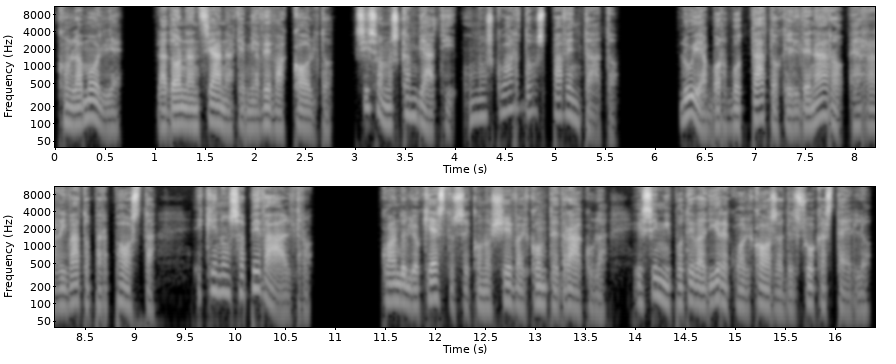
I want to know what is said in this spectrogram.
Con la moglie, la donna anziana che mi aveva accolto, si sono scambiati uno sguardo spaventato. Lui ha borbottato che il denaro era arrivato per posta e che non sapeva altro. Quando gli ho chiesto se conosceva il conte Dracula e se mi poteva dire qualcosa del suo castello,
